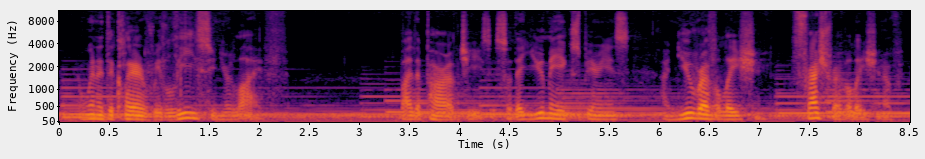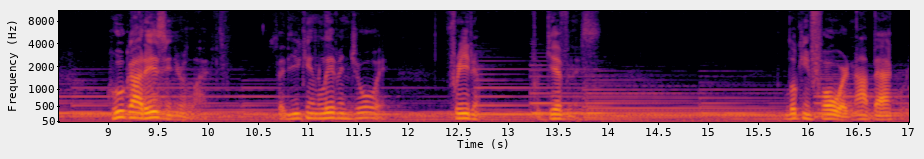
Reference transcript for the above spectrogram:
We're going to declare release in your life by the power of Jesus so that you may experience a new revelation, fresh revelation of who God is in your life, so that you can live in joy, freedom, forgiveness, looking forward, not backward.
